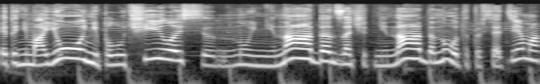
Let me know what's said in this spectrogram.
Это не мое, не получилось, ну и не надо, значит, не надо. Ну, вот эта вся тема.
